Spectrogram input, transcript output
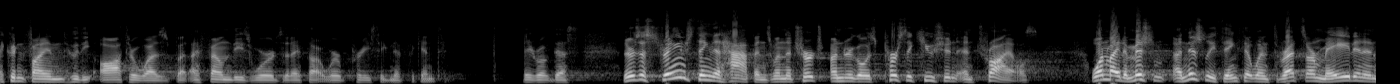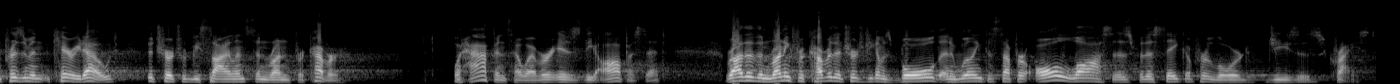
I couldn't find who the author was, but I found these words that I thought were pretty significant. They wrote this There's a strange thing that happens when the church undergoes persecution and trials. One might initially think that when threats are made and imprisonment carried out, the church would be silenced and run for cover. What happens, however, is the opposite. Rather than running for cover, the church becomes bold and willing to suffer all losses for the sake of her Lord Jesus Christ.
